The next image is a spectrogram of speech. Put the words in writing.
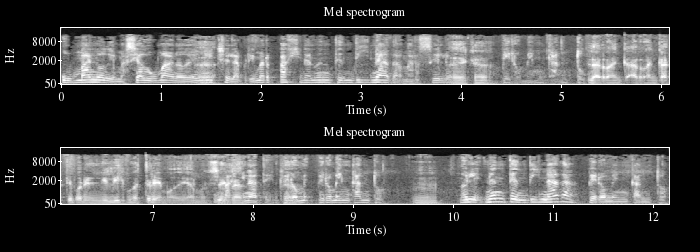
Humano, demasiado humano, Ah. de Nietzsche, la primera página, no entendí nada, Marcelo. Eh, claro. Pero me encantó. La arranca- arrancaste por el nihilismo extremo, digamos. claro, Imagínate, pero, me, pero me encantó. Mm. No, le- no entendí nada, pero me encantó.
